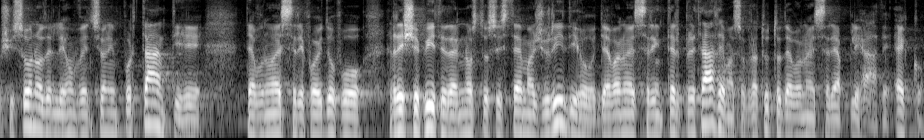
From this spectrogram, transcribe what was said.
Ci sono delle convenzioni importanti che devono essere poi dopo recepite dal nostro sistema giuridico, devono essere interpretate ma soprattutto devono essere applicate. Ecco,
